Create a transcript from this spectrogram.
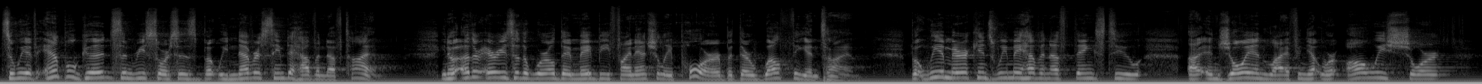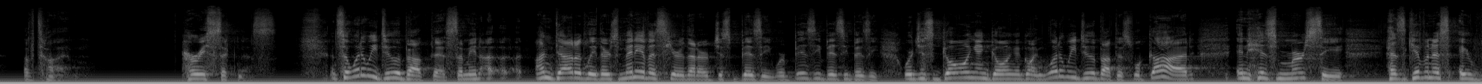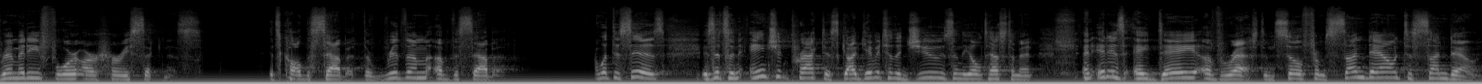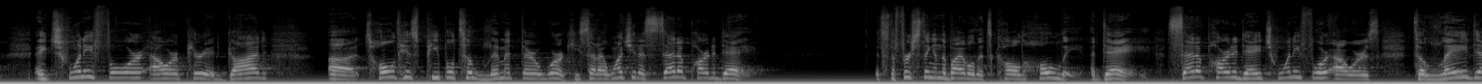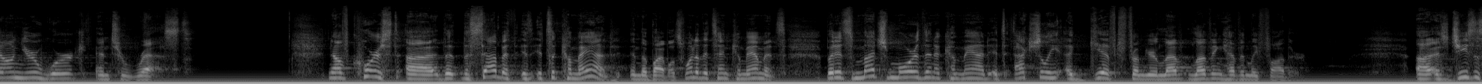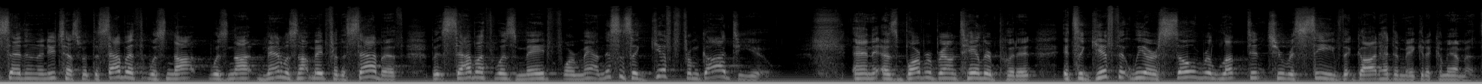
So we have ample goods and resources, but we never seem to have enough time. You know, other areas of the world, they may be financially poor, but they're wealthy in time. But we Americans, we may have enough things to uh, enjoy in life, and yet we're always short of time. Hurry sickness. And so, what do we do about this? I mean, uh, uh, undoubtedly, there's many of us here that are just busy. We're busy, busy, busy. We're just going and going and going. What do we do about this? Well, God, in His mercy, has given us a remedy for our hurry sickness. It's called the Sabbath, the rhythm of the Sabbath. What this is, is it's an ancient practice. God gave it to the Jews in the Old Testament, and it is a day of rest. And so, from sundown to sundown, a 24 hour period, God uh, told his people to limit their work. He said, I want you to set apart a day. It's the first thing in the Bible that's called holy, a day. Set apart a day, 24 hours, to lay down your work and to rest. Now, of course, uh, the, the Sabbath, is, it's a command in the Bible. It's one of the Ten Commandments. But it's much more than a command. It's actually a gift from your lo- loving Heavenly Father. Uh, as Jesus said in the New Testament, the Sabbath was not, was not, man was not made for the Sabbath, but Sabbath was made for man. This is a gift from God to you. And as Barbara Brown Taylor put it, it's a gift that we are so reluctant to receive that God had to make it a commandment.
